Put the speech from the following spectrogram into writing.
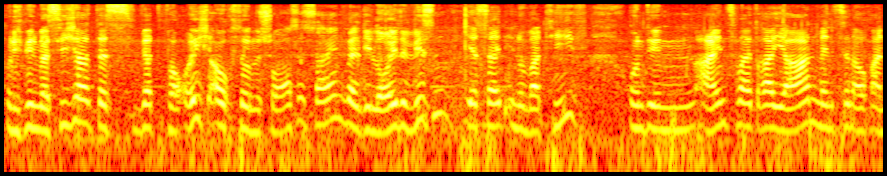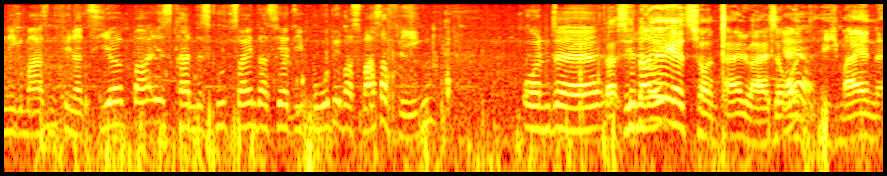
und ich bin mir sicher, das wird für euch auch so eine Chance sein, weil die Leute wissen, ihr seid innovativ und in ein, zwei, drei Jahren, wenn es dann auch einigermaßen finanzierbar ist, kann es gut sein, dass hier die Boote übers Wasser fliegen. Und, äh, Das sieht man ja jetzt schon teilweise. Ja, und ja. ich meine,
